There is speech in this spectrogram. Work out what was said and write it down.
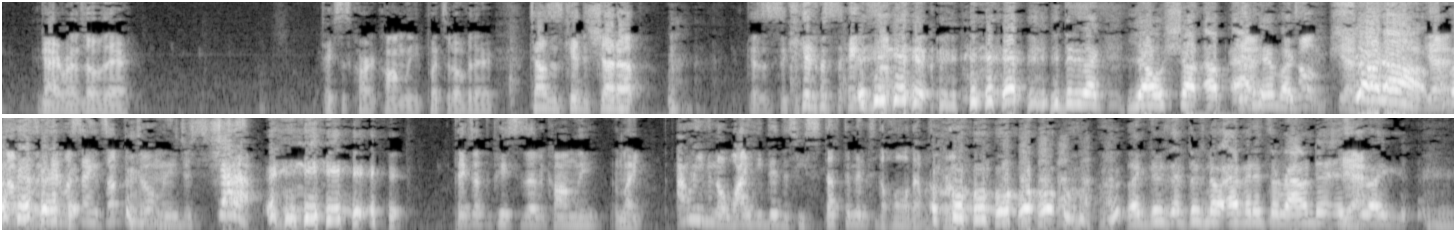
Guy runs over there, takes his cart calmly, puts it over there, tells his kid to shut up. Because the kid was saying something. Did he like yell "shut up" at Yeah, him? Like, told him, yeah. shut up! Yeah, no, because the kid was saying something to him, and he just, shut up! Picks up the pieces of it calmly, and like, I don't even know why he did this. He stuffed them into the hole that was broken. like, there's if there's no evidence around it, it's Yeah. like, And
